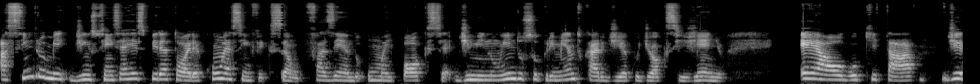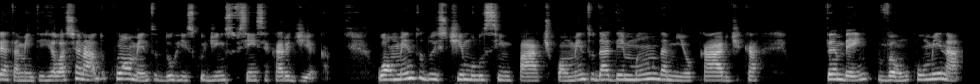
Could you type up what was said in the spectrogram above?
A síndrome de insuficiência respiratória com essa infecção, fazendo uma hipóxia, diminuindo o suprimento cardíaco de oxigênio, é algo que está diretamente relacionado com o aumento do risco de insuficiência cardíaca. O aumento do estímulo simpático, o aumento da demanda miocárdica também vão culminar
